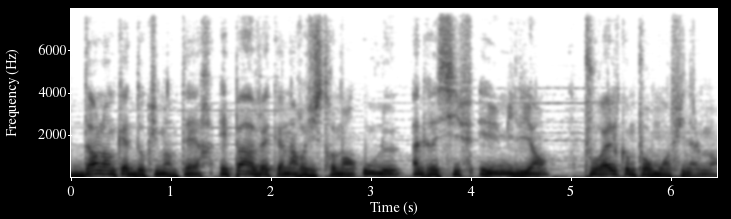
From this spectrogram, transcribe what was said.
dans l'enquête documentaire et pas avec un enregistrement houleux, agressif et humiliant pour elle comme pour moi finalement.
